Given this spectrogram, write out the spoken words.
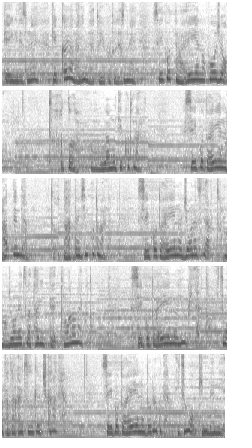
定義ですね。結果じゃないんだということですね。成功っていうのは永遠の向上。ずっと上向いていくことなんだ。成功とは永遠の発展である。ずっと発展していくことなんだ。成功とは永遠の情熱であると。もう情熱がたぎって止まらないこと。成功とは永遠の勇気であると。いつも戦い続ける力である。成功とは永遠の努力である。いつも勤勉に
